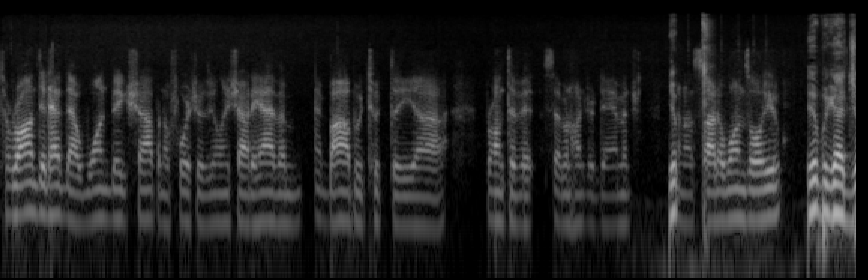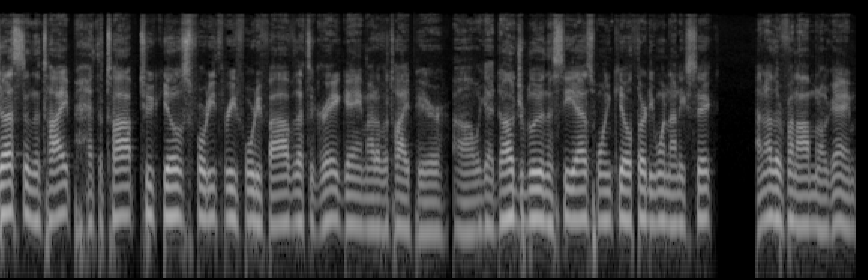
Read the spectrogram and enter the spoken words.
Tehran did have that one big shot, but unfortunately it was the only shot he had. And, and Bob, who took the uh, brunt of it, 700 damage. Yep. And on side of one's all you. Yep, we got Justin the type at the top, two kills, 43 45. That's a great game out of a type here. Uh, we got Dodger Blue in the CS, one kill, 31 96. Another phenomenal game.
